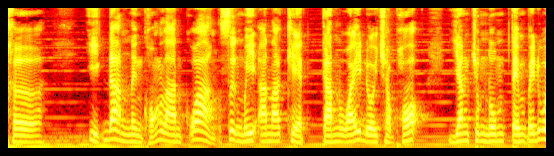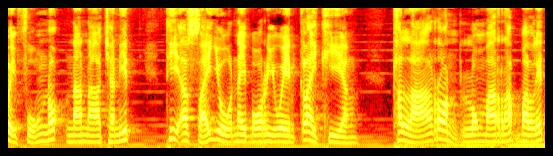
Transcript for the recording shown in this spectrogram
เธอ อีกด้านหนึ่งของลานกว้าง ซึ่งมีอาณาเขตกันไว้โดยเฉพาะยังชุมนุมเต็มไปด้วยฝูงนกนานาชนิด ที่อาศัยอยู่ในบริเวณใกล้เคียง ทลาร่อนลงมารับเมล็ด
